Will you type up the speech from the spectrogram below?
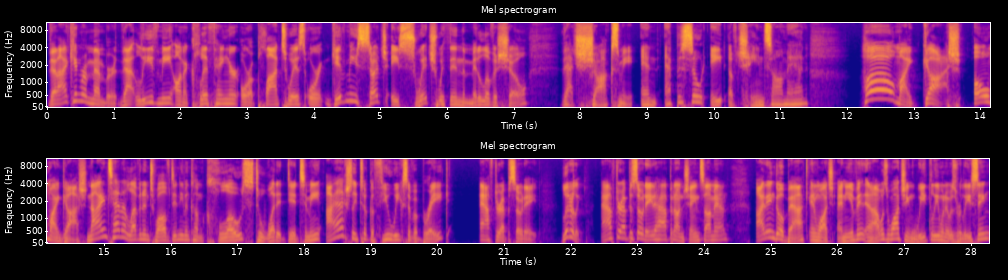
that I can remember that leave me on a cliffhanger or a plot twist or give me such a switch within the middle of a show that shocks me. And episode 8 of Chainsaw Man, oh my gosh. Oh my gosh. 9, 10, 11, and 12 didn't even come close to what it did to me. I actually took a few weeks of a break after episode 8. Literally, after episode 8 happened on Chainsaw Man, I didn't go back and watch any of it, and I was watching weekly when it was releasing.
